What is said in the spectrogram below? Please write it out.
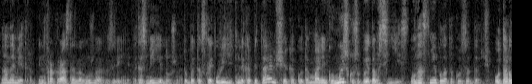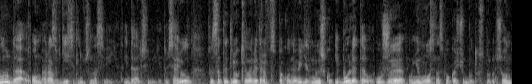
нанометров. Инфракрасное нам нужно зрения. Это змее нужно, чтобы, так сказать, увидеть млекопитающее, какую-то маленькую мышку, чтобы ее там съесть. У нас не было такой задачи. Вот орлу, да, он раз в 10 лучше нас видит. И дальше видит. То есть орел с высоты трех километров спокойно видит мышку. И более того, уже у него мозг настолько еще будет устроен, что он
